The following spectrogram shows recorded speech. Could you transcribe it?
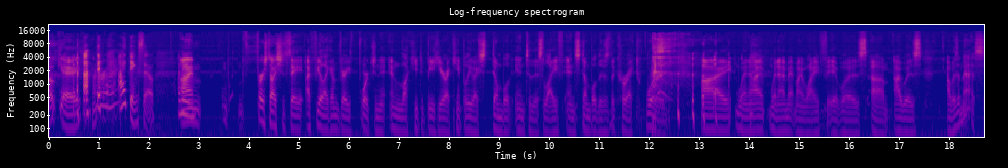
okay. I, All thi- right. I think so. I mean, I'm first. I should say I feel like I'm very fortunate and lucky to be here. I can't believe I stumbled into this life, and stumbled is the correct word. I when I when I met my wife, It was um, I was I was a mess,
